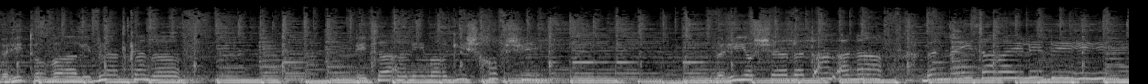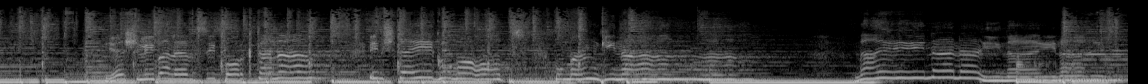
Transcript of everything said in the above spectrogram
והיא טובה לבנת כנף, איתה אני מרגיש חופשי, והיא יושבת על ענף בין מיתרי ליבי. יש לי בלב ציפור קטנה עם שתי גומות ומנגינה. ניי ניי ניי ניי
